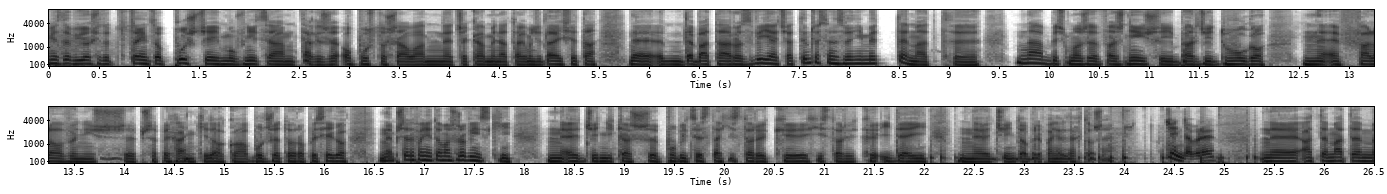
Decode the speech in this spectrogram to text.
Nie zrobiło się to co nieco puściej, mównica także opustoszała. Czekamy na to, jak będzie dalej się ta e, debata rozwijać, a tymczasem zmienimy temat e, na być może ważniejszy i bardziej długofalowy niż przepychańki dookoła budżetu europejskiego. Przerwanie Tomasz Rowiński, dziennikarz, publicysta, historyk, historyk idei. Dzień dobry, panie redaktorze. Dzień dobry. E, a tematem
